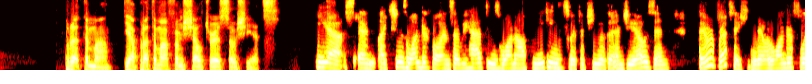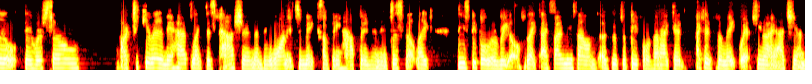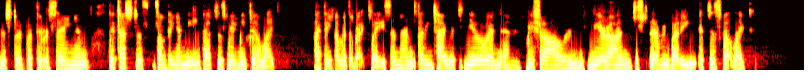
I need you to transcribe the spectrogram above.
Pratima. Yeah, Pratima from Shelter Associates. Yes. And like she was wonderful. And so we had these one off meetings with a few of the NGOs and they were breathtaking. They were wonderful. They were so articulate and they had like this passion and they wanted to make something happen. And it just felt like these people were real. Like I finally found a group of people that I could, I could relate with. You know, I actually understood what they were saying and they touched just something in me that just made me feel like I think I'm at the right place. And then spending time with you and, and Vishal and Mira and just everybody, it just felt like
